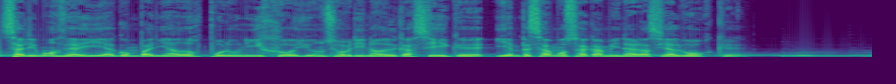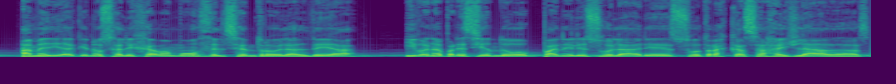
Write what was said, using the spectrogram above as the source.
Salimos de ahí acompañados por un hijo y un sobrino del cacique y empezamos a caminar hacia el bosque. A medida que nos alejábamos del centro de la aldea, iban apareciendo paneles solares, otras casas aisladas,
